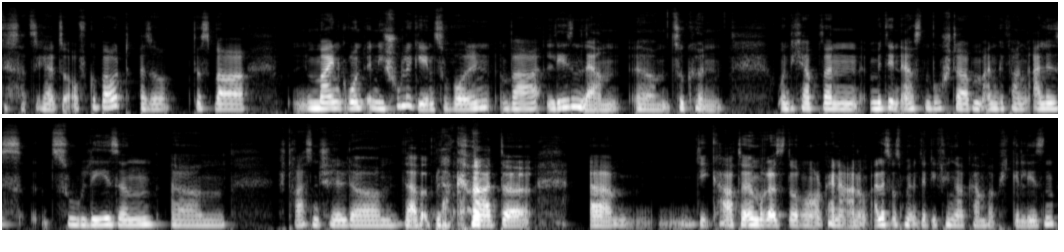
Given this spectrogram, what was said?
das hat sich halt so aufgebaut. Also das war mein Grund, in die Schule gehen zu wollen, war lesen lernen ähm, zu können. Und ich habe dann mit den ersten Buchstaben angefangen, alles zu lesen. Ähm, Straßenschilder, Werbeplakate, ähm, die Karte im Restaurant, keine Ahnung, alles, was mir unter die Finger kam, habe ich gelesen.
